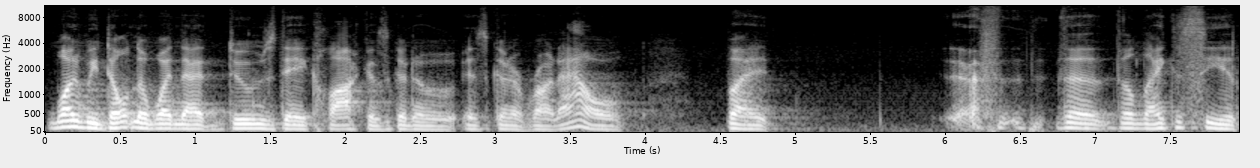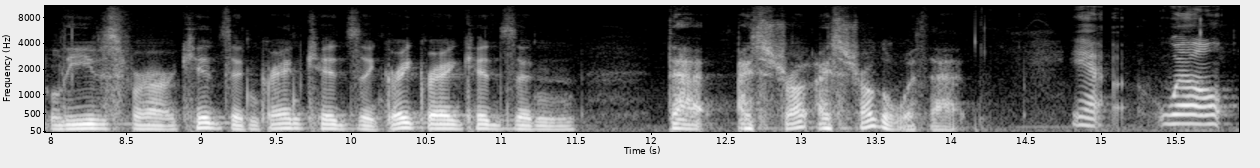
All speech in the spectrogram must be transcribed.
one, we don't know when that doomsday clock is gonna is gonna run out, but uh, the the legacy it leaves for our kids and grandkids and great grandkids and that I struggle I struggle with that. Yeah, well,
